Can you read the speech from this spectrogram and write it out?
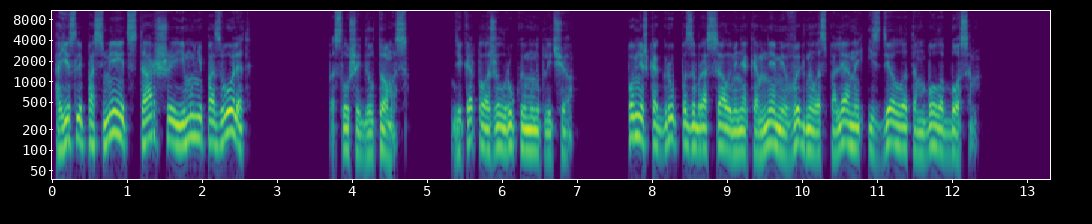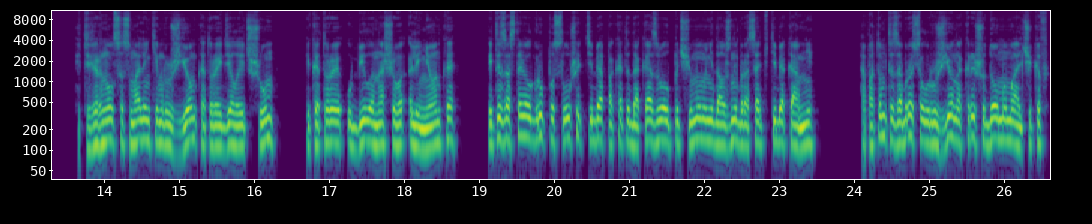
А если посмеет, старшие ему не позволят. Послушай, Билл Томас. Дикар положил руку ему на плечо. Помнишь, как группа забросала меня камнями, выгнала с поляны и сделала Тамбола боссом? И ты вернулся с маленьким ружьем, которое делает шум, и которая убила нашего олененка, и ты заставил группу слушать тебя, пока ты доказывал, почему мы не должны бросать в тебя камни. А потом ты забросил ружье на крышу дома мальчиков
